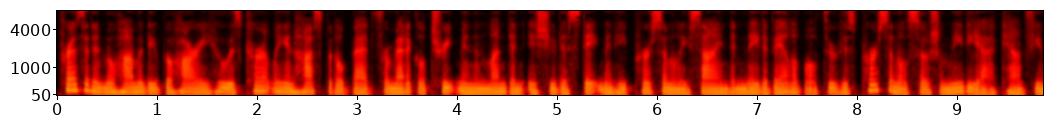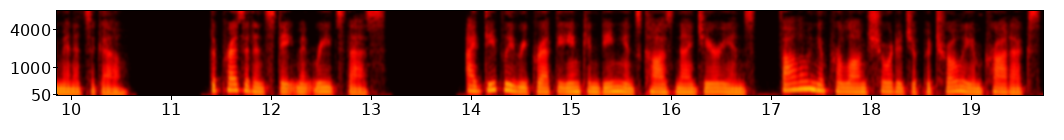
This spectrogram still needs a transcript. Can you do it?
President Muhammadu Buhari, who is currently in hospital bed for medical treatment in London, issued a statement he personally signed and made available through his personal social media account few minutes ago. The president's statement reads thus I deeply regret the inconvenience caused Nigerians following a prolonged shortage of petroleum products,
